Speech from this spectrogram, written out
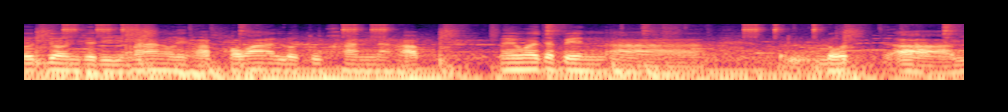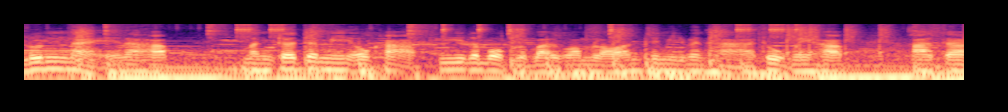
รถยนต์จะดีมากเลยครับ เพราะว่ารถทุกคันนะครับ ไม่ว่าจะเป็นรถรุ่นไหนนะครับ มันก็จะมีโอกาสที่ระบบระบายความร้อนจะมีปัญหาถูกไหมครับ อาจจะ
